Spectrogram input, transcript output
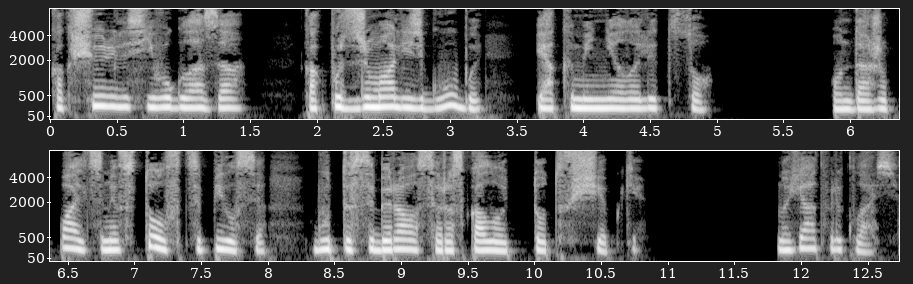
как щурились его глаза, как поджимались губы и окаменело лицо. Он даже пальцами в стол вцепился, будто собирался расколоть тот в щепки. Но я отвлеклась.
